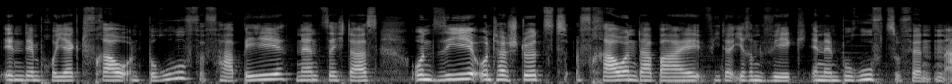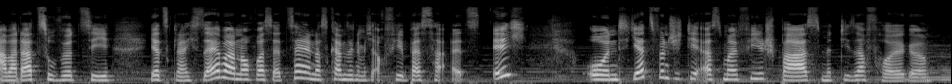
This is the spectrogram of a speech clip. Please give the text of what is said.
in dem Projekt Frau und Beruf, VB nennt sich das. Und sie unterstützt Frauen dabei, wieder ihren Weg in den Beruf zu finden. Aber dazu wird sie jetzt gleich selber noch was erzählen. Das kann sie nämlich auch viel besser als ich. Und jetzt wünsche ich dir erstmal viel Spaß mit dieser Folge.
